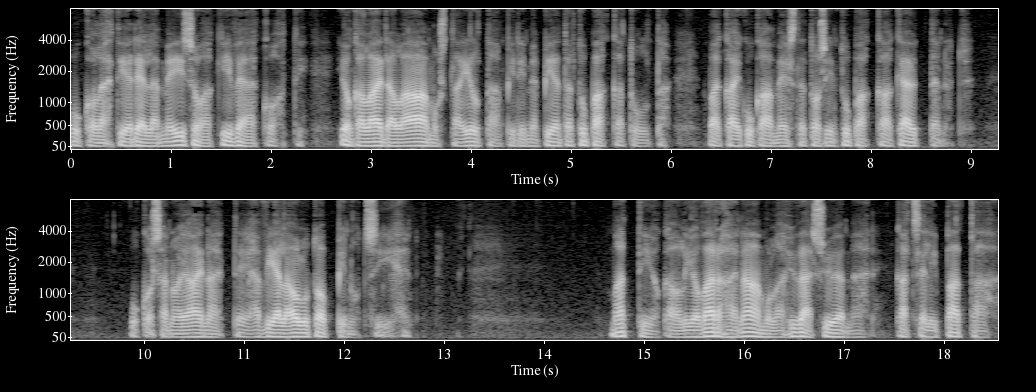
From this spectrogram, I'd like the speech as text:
Ukko lähti edellämme isoa kiveä kohti, jonka laidalla aamusta iltaan pidimme pientä tupakkatulta, vaikka ei kukaan meistä tosin tupakkaa käyttänyt. Uko sanoi aina, ettei hän vielä ollut oppinut siihen. Matti, joka oli jo varhain aamulla hyvä syömään, katseli pataa,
